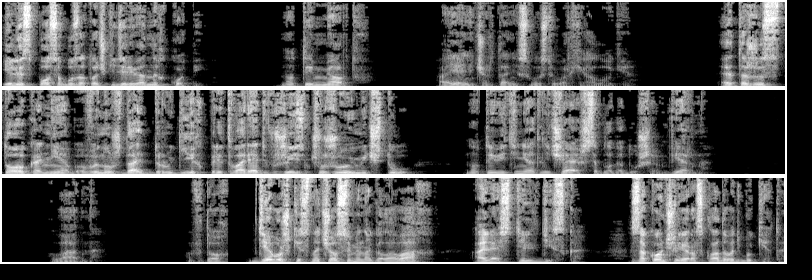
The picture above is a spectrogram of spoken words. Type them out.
или способу заточки деревянных копий. Но ты мертв, а я ни черта не смыслю в археологии. Это жестоко, небо, вынуждать других притворять в жизнь чужую мечту. Но ты ведь и не отличаешься благодушием, верно? Ладно. Вдох. Девушки с начесами на головах, а-ля стиль диска, закончили раскладывать букеты.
